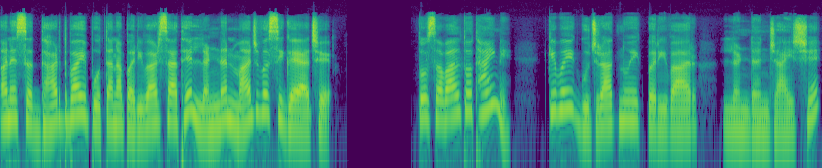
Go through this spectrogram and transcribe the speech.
અને સિદ્ધાર્થભાઈ પોતાના પરિવાર સાથે લંડનમાં જ વસી ગયા છે. તો સવાલ તો થાય ને, કે ભાઈ ગુજરાતનો એક પરિવાર લંડન જાય છે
